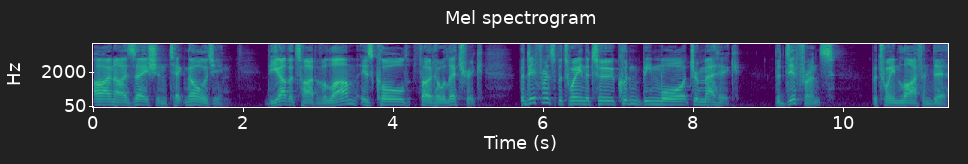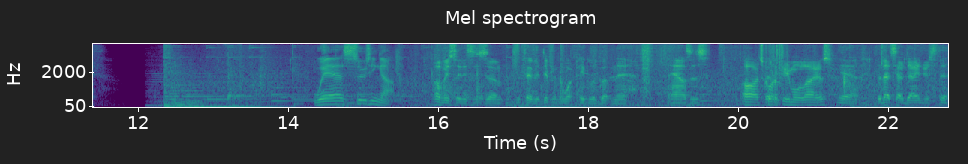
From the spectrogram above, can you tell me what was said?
ionisation technology. The other type of alarm is called photoelectric. The difference between the two couldn't be more dramatic. The difference between life and death. We're suiting up. Obviously, this is um, a fair bit different than what people have got in their houses. Oh, it's quite a few more layers. Yeah, but that's how dangerous the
